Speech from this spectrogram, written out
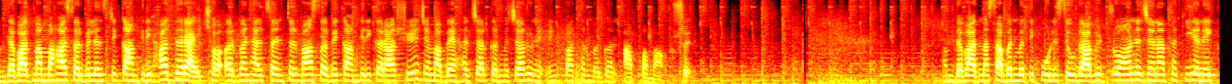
અમદાવાદમાં મહા સર્વેલન્સની કામગીરી હાથ ધરાઈ છ અર્બન હેલ્થ સેન્ટરમાં સર્વે કામગીરી કરાશે, જેમાં બે હજાર કર્મચારીઓને ઇન્ફાથર્મલ ગન આપવામાં આવશે. અમદાવાદમાં સાબરમતી પોલીસે ઉડાવી ડ્રોન, જેના થકી અનેક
